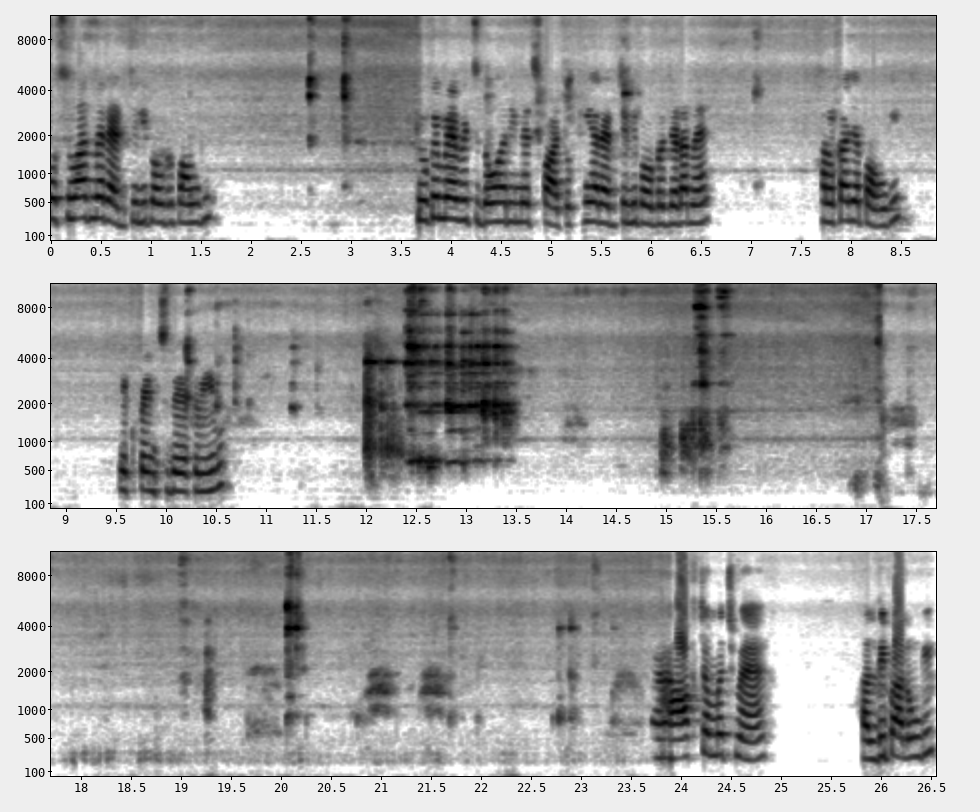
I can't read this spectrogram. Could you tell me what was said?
ਉਸ ਤੋਂ ਬਾਅਦ ਮੈਂ ਰੈੱਡ ਚਿੱਲੀ ਪਾਊਡਰ ਪਾਉਂਗੀ। ਕਿਉਂਕਿ ਮੈਂ ਵਿੱਚ ਦੋ ਹਰੀ ਮਿਰਚ ਪਾ ਚੁੱਕੀ ਹਾਂ। ਰੈੱਡ ਚਿੱਲੀ ਪਾਊਡਰ ਜਿਹੜਾ ਮੈਂ ਹਲਕਾ ਜਿਹਾ ਪਾਉਂਗੀ। ਇੱਕ ਪਿੰਚ ਦੇ ਕਰੀਬ। हाफ चम्मच मैं हल्दी पा लूंगी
